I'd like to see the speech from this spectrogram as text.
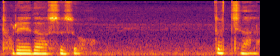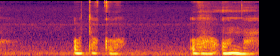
トレーダー鈴を。どっちなの？男。は女。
